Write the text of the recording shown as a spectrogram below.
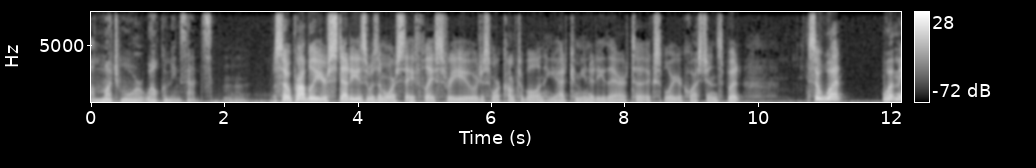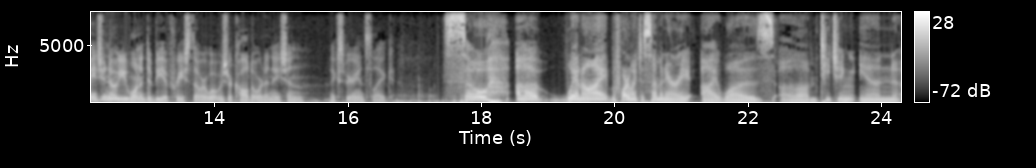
a, much more welcoming sense. Mm-hmm. So probably your studies was a more safe place for you, or just more comfortable, and you had community there to explore your questions. But so what? What made you know you wanted to be a priest, though, or what was your call to ordination experience like? So, uh, when I before I went to seminary, I was um, teaching in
